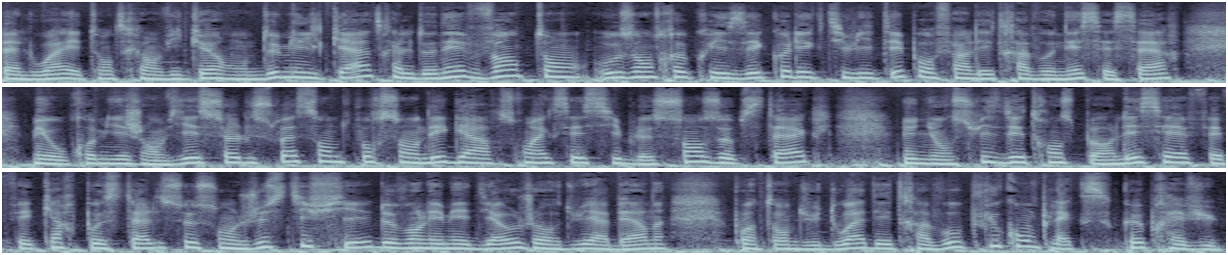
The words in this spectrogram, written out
La loi est entrée en vigueur en 2004. Elle donnait 20 ans aux entreprises et collectivités pour faire les travaux nécessaires. Mais au 1er janvier, seuls 60% des gares seront accessibles sans obstacle. L'Union suisse des transports, les CFF et Car Postal se sont justifiés devant les médias aujourd'hui à Berne, pointant du doigt des travaux plus complexes que prévus.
